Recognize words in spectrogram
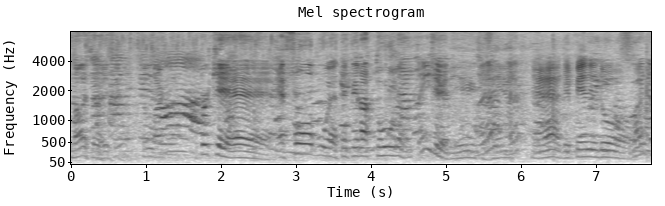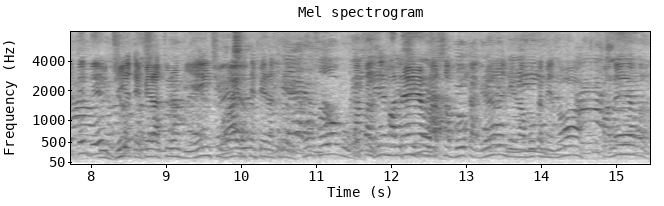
Não, esse, esse é celular. Porque é, é fogo, é temperatura, não tem jeito. É, depende do, Vai depender do dia, temperatura ambiente, vai da temperatura do. Fogo, Tá fazendo esse, essa boca grande, na boca menor. panela,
